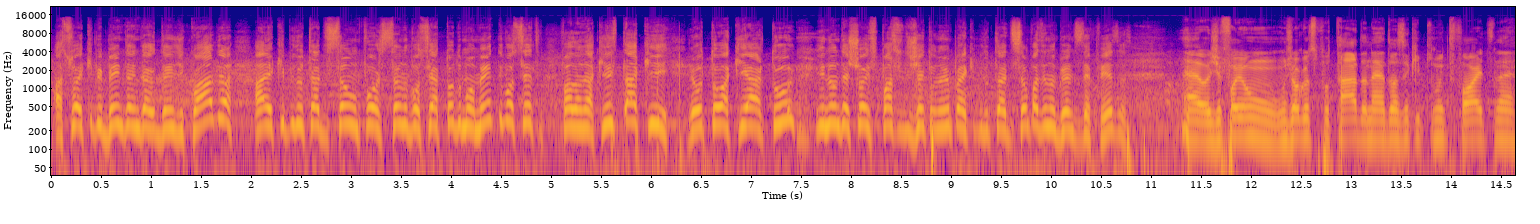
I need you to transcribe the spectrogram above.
a sua equipe bem dentro de quadra, a equipe do Tradição forçando você a todo momento e você falando aqui, está aqui, eu estou aqui, Arthur, e não deixou espaço de jeito nenhum para a equipe do Tradição fazendo grandes defesas. É, hoje foi um, um, jogo disputado, né? Duas equipes muito fortes, né?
